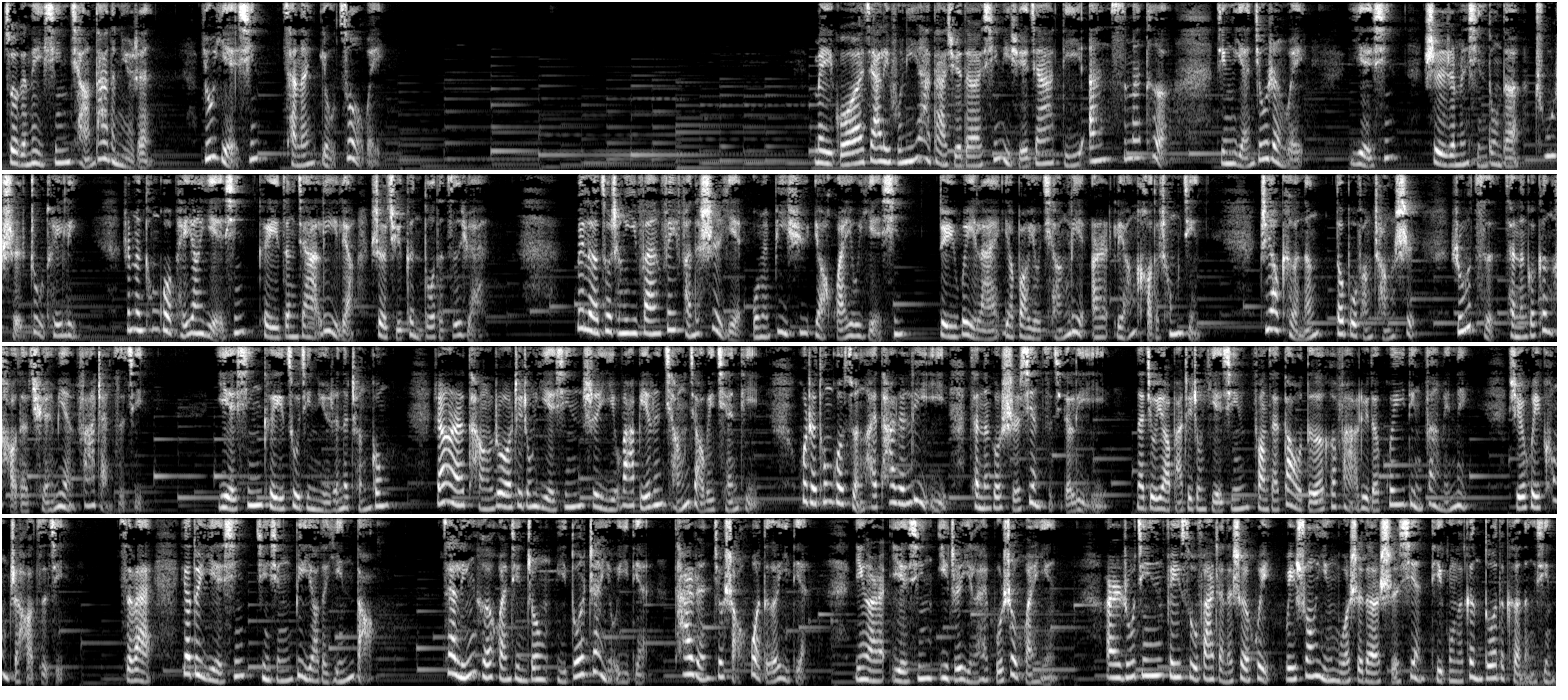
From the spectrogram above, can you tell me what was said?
做个内心强大的女人，有野心才能有作为。美国加利福尼亚大学的心理学家迪安·斯曼特经研究认为，野心是人们行动的初始助推力。人们通过培养野心，可以增加力量，摄取更多的资源。为了做成一番非凡的事业，我们必须要怀有野心，对于未来要抱有强烈而良好的憧憬。只要可能，都不妨尝试。如此才能够更好的全面发展自己。野心可以促进女人的成功，然而，倘若这种野心是以挖别人墙角为前提，或者通过损害他人利益才能够实现自己的利益，那就要把这种野心放在道德和法律的规定范围内，学会控制好自己。此外，要对野心进行必要的引导，在零和环境中，你多占有一点。他人就少获得一点，因而野心一直以来不受欢迎。而如今飞速发展的社会为双赢模式的实现提供了更多的可能性。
